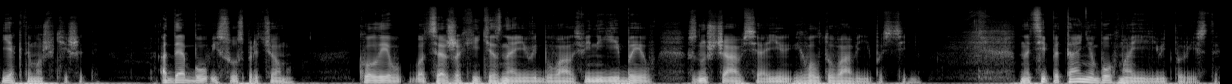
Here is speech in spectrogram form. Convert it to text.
Як ти можеш втішити? А де був Ісус при цьому? Коли оце жахіття з нею відбувалось, він її бив, знущався і гвалтував її постійно. На ці питання Бог має їй відповісти.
